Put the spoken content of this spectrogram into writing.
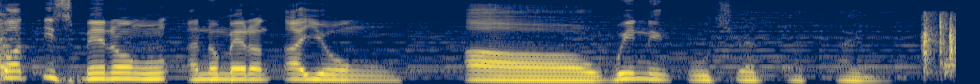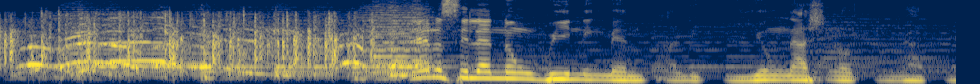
So at least merong ano meron tayong uh, winning culture at that time. Meron sila nung winning mentality, yung national team natin.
